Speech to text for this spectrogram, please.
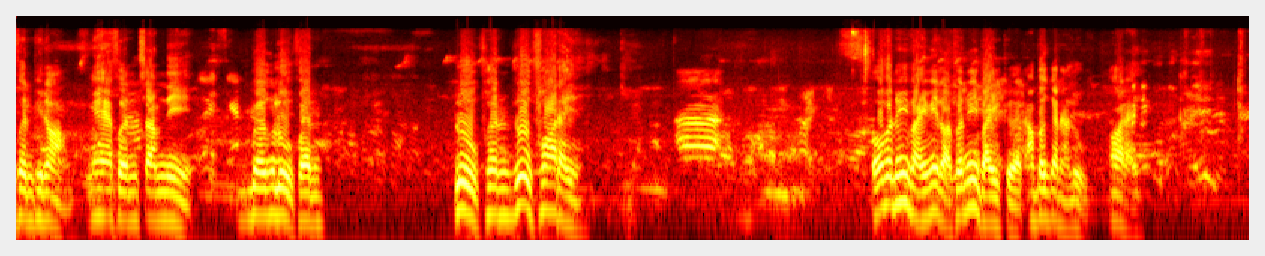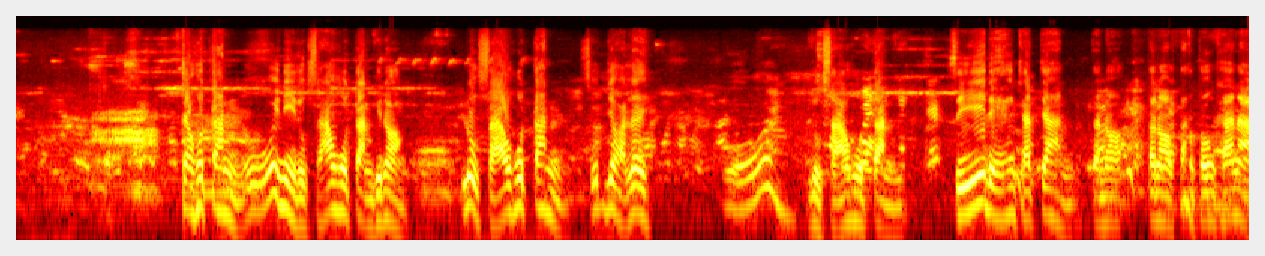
เพิ่นพี่น้อง แม่เพิ่นซ้ำนี่ เบิ่งลูกเพิ่นลูกเพิ่นลูกพ่อใด โอ้เพิ่นมีใบมีหลอดเพิ่นมีใบเกิดเอาเบิ่งกันนะลูกพ่อใดเจ้าฮุดตันโอ้ยนี่ลูกสาวฮุดตันพี่น้อง ลูกสาวฮุดตันสุดยอดเลยโอ้ยลูกสาวฮุดตัน สีแดงจัดจ้านตะเนาะตะเนอกต่างตรงขาหนา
